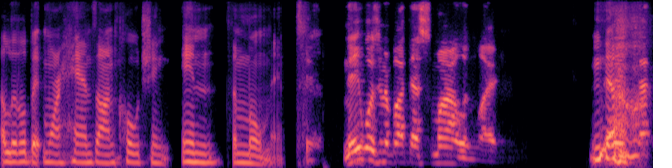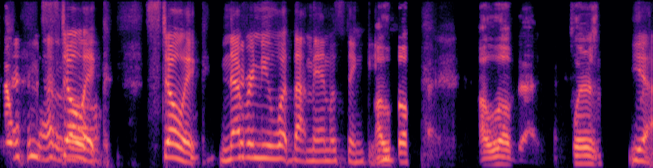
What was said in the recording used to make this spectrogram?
a little bit more hands-on coaching in the moment. Yeah. Nate wasn't about that smile in life. No, stoic, stoic. Never knew what that man was thinking. I love that. I love that. Players. Yeah.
